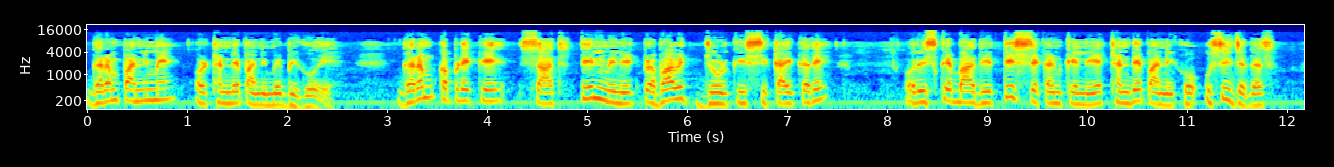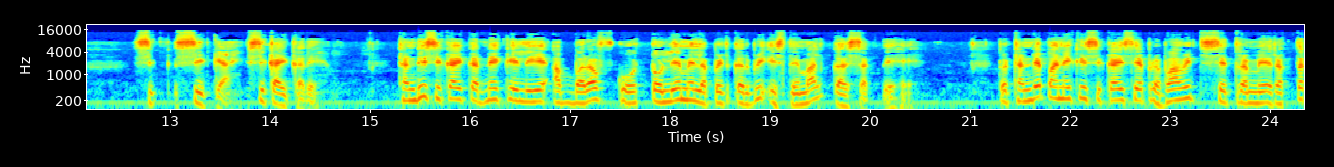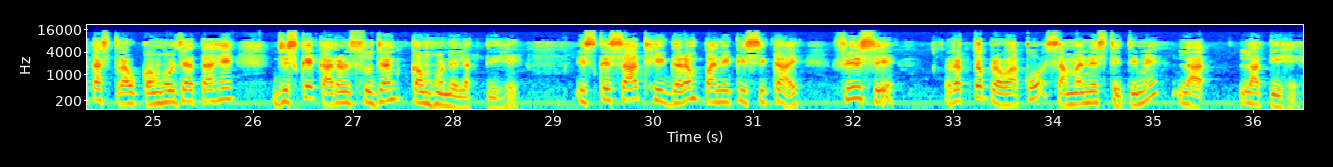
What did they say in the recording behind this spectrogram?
गर्म पानी में और ठंडे पानी में भिगोए। गर्म कपड़े के साथ तीन मिनट प्रभावित जोड़ की सिकाई करें और इसके बाद ही तीस सेकंड के लिए ठंडे पानी को उसी जगह सिकाई सिकाई करें। ठंडी सिकाई करने के लिए आप बर्फ़ को तौलिए में लपेट कर भी इस्तेमाल कर सकते हैं। तो ठंडे पानी की सिकाई से प्रभावित क्षेत्र में रक्त का स्त्राव कम हो जाता है, जिसके कारण सूजन कम होने लगती है। इसके साथ ही गर्म पानी की सिकाई फिर से रक्त प्रवाह को सामान्य स्थिति में ला, लाती है।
